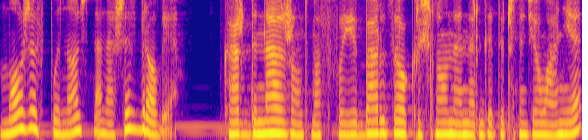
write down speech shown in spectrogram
może wpłynąć na nasze zdrowie? Każdy narząd ma swoje bardzo określone energetyczne działanie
